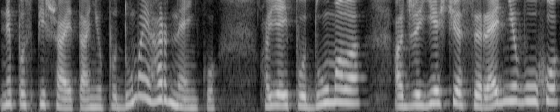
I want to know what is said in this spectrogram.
Не поспішай, Таню, подумай гарненько. А я й подумала, адже є ще середнє вухо.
